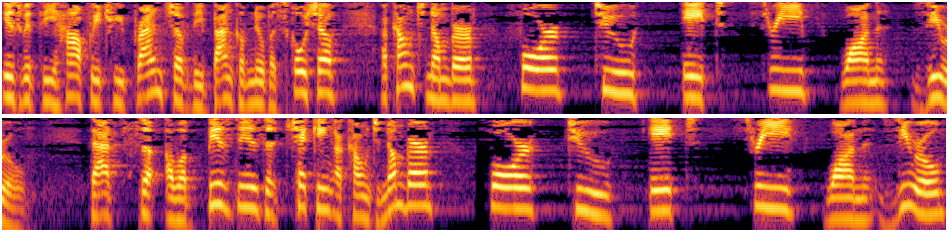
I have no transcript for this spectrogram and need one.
is with the Halfway Tree branch of the Bank of Nova Scotia, account number 428310. That's our business checking account number four two eight three one zero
